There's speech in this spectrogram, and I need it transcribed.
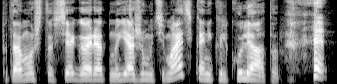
потому что все говорят, ну я же математик, а не калькулятор.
